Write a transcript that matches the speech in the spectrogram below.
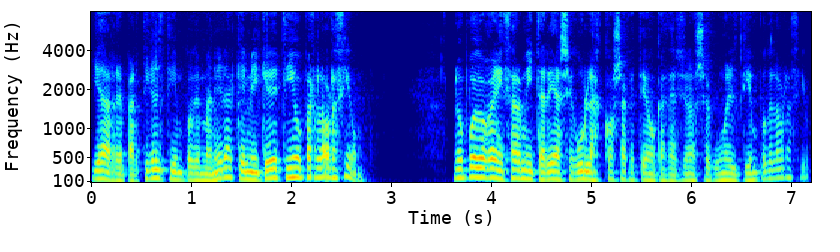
y a repartir el tiempo de manera que me quede tiempo para la oración. No puedo organizar mi tarea según las cosas que tengo que hacer, sino según el tiempo de la oración.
